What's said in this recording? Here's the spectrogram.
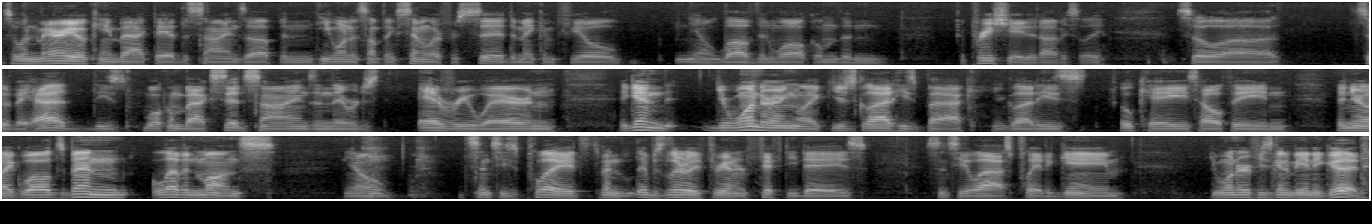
So when Mario came back, they had the signs up, and he wanted something similar for Sid to make him feel, you know, loved and welcomed and appreciated, obviously. So, uh, so they had these "Welcome Back Sid" signs, and they were just everywhere. And again, you're wondering, like, you're just glad he's back. You're glad he's okay, he's healthy, and then you're like, well, it's been 11 months, you know, since he's played. It's been it was literally 350 days since he last played a game. You wonder if he's going to be any good.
